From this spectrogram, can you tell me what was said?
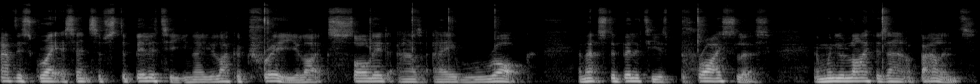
have this greater sense of stability. You know, you're like a tree, you're like solid as a rock, and that stability is priceless. And when your life is out of balance,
